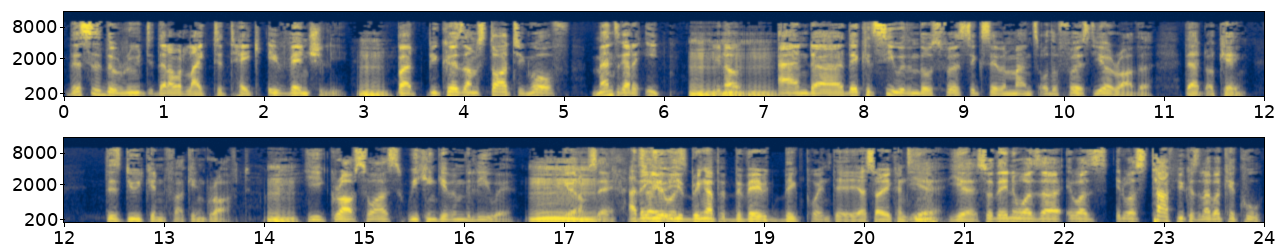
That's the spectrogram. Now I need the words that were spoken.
this is the route that I would like to take eventually, but because I'm starting off, man's got to eat. Mm, you know, mm, mm. and uh, they could see within those first six, seven months, or the first year rather, that okay, this dude can fucking graft. He grafts for us. We can give him the leeway. You get what I'm saying? I think So you, was- you bring up a b- very big point there. Yeah, sorry, continue. yeah, yeah. So then it was, uh, it was, it was tough because like, okay, cool.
